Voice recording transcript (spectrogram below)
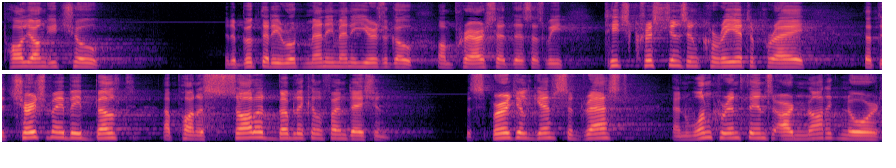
Paul Yonggi Cho, in a book that he wrote many, many years ago on prayer, said this as we teach Christians in Korea to pray, that the church may be built upon a solid biblical foundation. The spiritual gifts addressed in 1 Corinthians are not ignored.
